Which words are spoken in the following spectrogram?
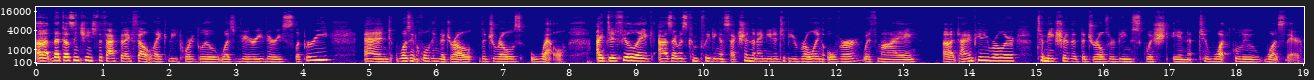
Uh, that doesn't change the fact that I felt like the poured glue was very, very slippery and wasn't holding the drill the drills well. I did feel like as I was completing a section that I needed to be rolling over with my uh, diamond painting roller to make sure that the drills were being squished in to what glue was there.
